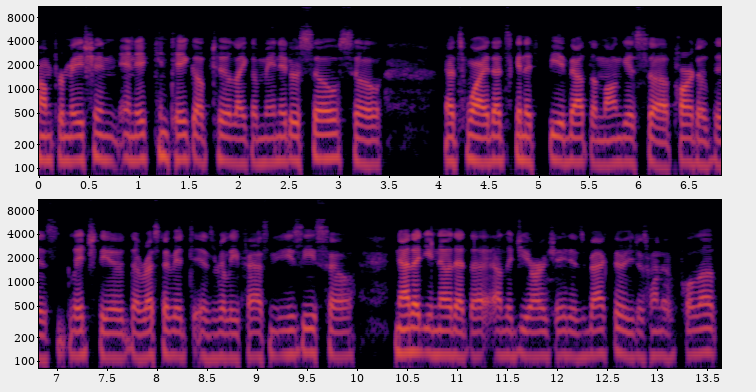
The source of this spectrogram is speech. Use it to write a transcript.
confirmation and it can take up to like a minute or so. So that's why that's going to be about the longest uh, part of this glitch. The the rest of it is really fast and easy. So now that you know that the Elegy RH8 is back there you just want to pull up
